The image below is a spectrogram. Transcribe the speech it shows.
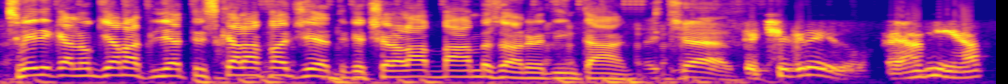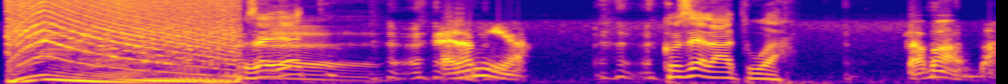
Si vede che hanno chiamato gli altri scarafaggi e hanno detto che c'era la bamba, sono arrivati in tanti. E certo. E ci credo, è la mia? Cosa hai Eh. detto? È la mia. Cos'è la tua? La babba.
